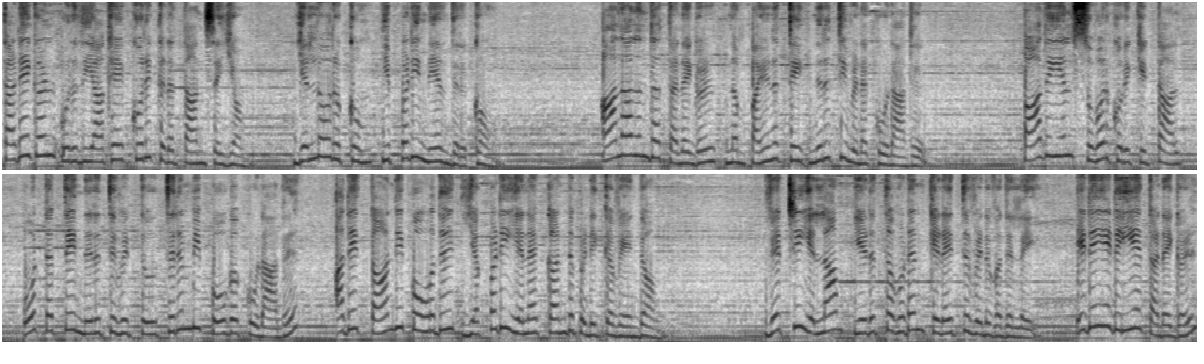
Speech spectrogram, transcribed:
தடைகள் உறுதியாக குறுக்கிடத்தான் செய்யும். எல்லோருக்கும் இப்படி நேர்ந்திருக்கும். ஆனால் அந்த தடைகள் நம் பயணத்தை நிறுத்திவிடக்கூடாது. பாதையில் சுவர் குறுக்கிட்டால் ஓட்டத்தை நிறுத்திவிட்டு திரும்பி போகக்கூடாது. அதை தாண்டி போவது எப்படி என கண்டுபிடிக்க வேண்டும். வெற்றி எல்லாம் எடுத்தவுடன் கிடைத்து விடுவதில்லை. இடையிடையே தடைகள்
